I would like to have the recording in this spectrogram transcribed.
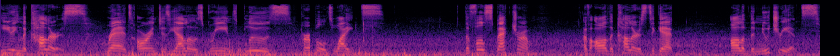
Eating the colors, reds, oranges, yellows, greens, blues, purples, whites. The full spectrum of all the colors to get all of the nutrients,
